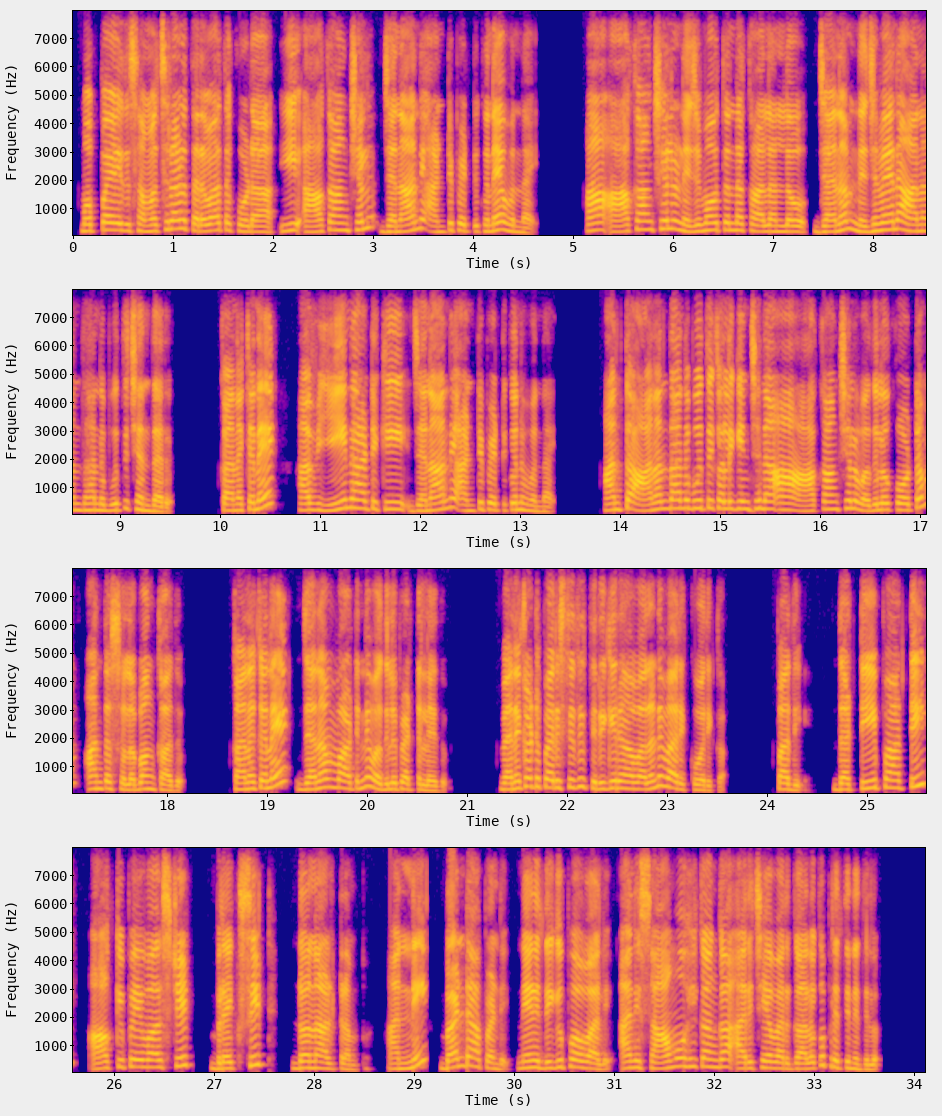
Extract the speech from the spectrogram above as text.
ముప్పై ఐదు సంవత్సరాల తర్వాత కూడా ఈ ఆకాంక్షలు జనాన్ని అంటిపెట్టుకునే ఉన్నాయి. ఆ ఆకాంక్షలు నిజమవుతున్న కాలంలో జనం నిజమైన ఆనందానుభూతి చెందారు. కనుకనే అవి ఈనాటికి జనాన్ని అంటిపెట్టుకుని ఉన్నాయి. అంత ఆనందానుభూతి కలిగించిన ఆ ఆకాంక్షలు వదులుకోవటం అంత సులభం కాదు. కనుకనే జనం వాటిని వదిలిపెట్టలేదు. వెనకటి పరిస్థితి తిరిగి రావాలని వారి కోరిక. పది. The tea party occupy wall street Brexit Donald Trump. అన్ని బండాపండి నేను దిగిపోవాలి అని సామూహికంగా అరిచే వర్గాలకు ప్రతినిధులు.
